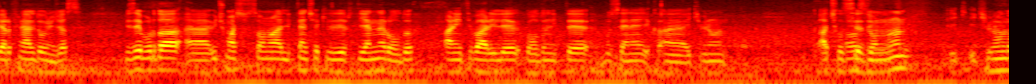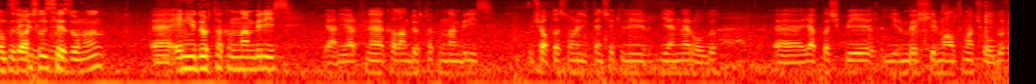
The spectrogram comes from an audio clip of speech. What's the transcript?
yarı finalde oynayacağız. Bize burada 3 maç sonra ligden çekilir diyenler oldu. An itibariyle Golden League'de bu sene e, 2010 açılış sezonunun ik- 2019 açılış sezonunun e, en iyi 4 takımdan biriyiz. Yani yarı finale kalan 4 takımdan biriyiz. 3 hafta sonra ligden çekilir diyenler oldu. E, yaklaşık bir 25-26 maç oldu.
